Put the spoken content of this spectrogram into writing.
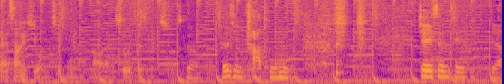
来上一期我们节目，然后来说一下这本书。对，还是请塔图姆，Jason Tatum 不要。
